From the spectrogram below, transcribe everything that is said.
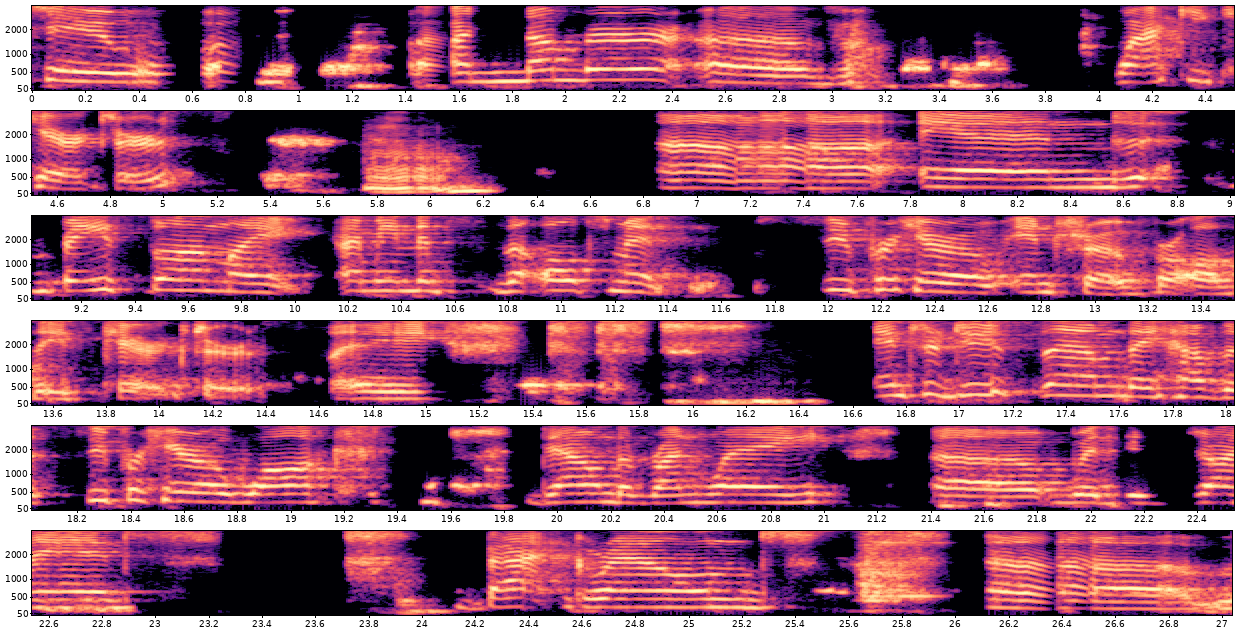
to a number of wacky characters. Mm-hmm. Uh, and based on like, I mean, it's the ultimate superhero intro for all these characters. They introduce them. They have the superhero walk down the runway uh, with the giant background. Um,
